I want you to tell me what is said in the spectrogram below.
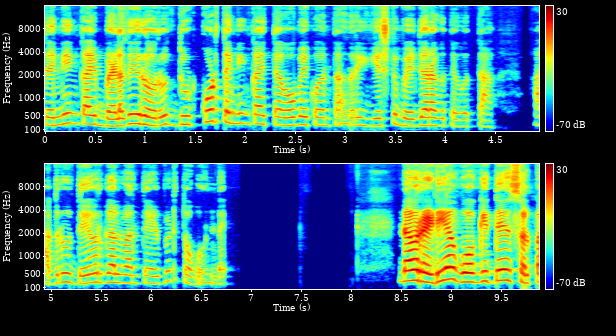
ತೆಂಗಿನಕಾಯಿ ಬೆಳೆದಿರೋರು ದುಡ್ಡು ಕೊಟ್ಟು ತೆಂಗಿನಕಾಯಿ ತಗೋಬೇಕು ಅಂತ ಅಂದರೆ ಎಷ್ಟು ಬೇಜಾರಾಗುತ್ತೆ ಗೊತ್ತಾ? ಆದರೂ ದೇವ್ರಿಗಲ್ವ ಅಂತ ಹೇಳ್ಬಿಟ್ಟು ತೊಗೊಂಡೆ. ನಾವು ರೆಡಿಯಾಗಿ ಹೋಗಿದ್ದೆ, ಸ್ವಲ್ಪ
